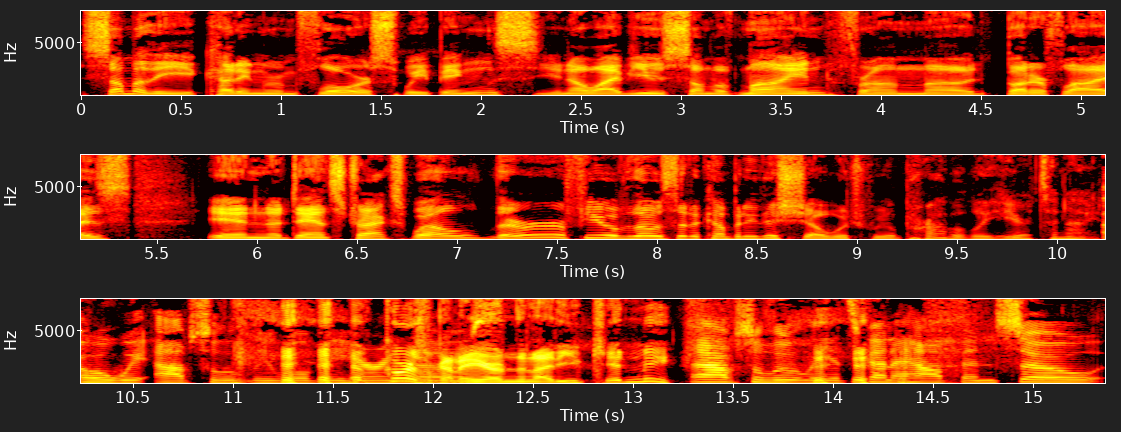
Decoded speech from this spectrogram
some of the cutting room floor sweepings, you know, I've used some of mine from uh, Butterflies. In uh, dance tracks, well, there are a few of those that accompany this show, which we'll probably hear tonight. Oh, we absolutely will be hearing. of course, we're going to hear them tonight. Are you kidding me? Absolutely, it's going to happen. So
